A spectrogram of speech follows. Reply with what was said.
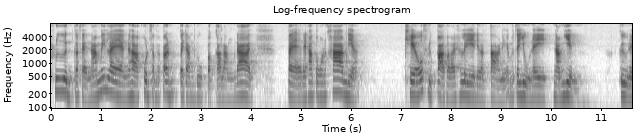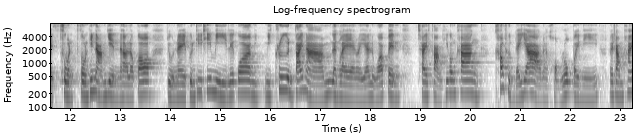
คลื่นกระแสน้ำไม่แรงนะคะคนสามารถไปดำดูปะการังได้ แต่ในทางตรงกันข้ามเนี่ยเคลฟ์หรือป่าสาหร่ายทะเลเนี่ยต่างๆเนี่ยมันจะอยู่ในน้ำเย็น คืออยู่ในโซนโซนที่น้ำเย็นนะคะแล้วก็อยู่ในพื้นที่ที่มีเรียกว่ามีมีคลื่นใต้น้ำแรงๆอะไรเงี้ยหรือว่าเป็นชายฝั่งที่ค่อนข้างเข้าถึงได้ยากนะของโลกใบนี้เลยทำให้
